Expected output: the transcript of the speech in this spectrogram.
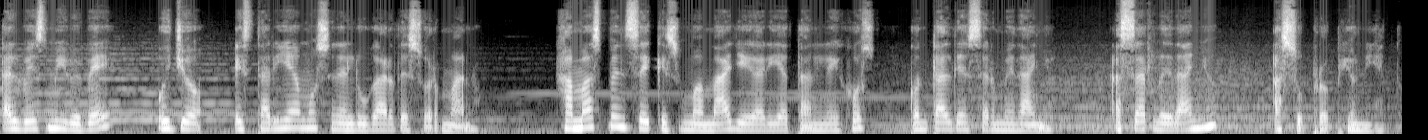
tal vez mi bebé o yo estaríamos en el lugar de su hermano. Jamás pensé que su mamá llegaría tan lejos con tal de hacerme daño, hacerle daño a su propio nieto.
